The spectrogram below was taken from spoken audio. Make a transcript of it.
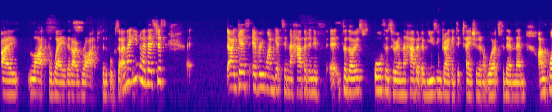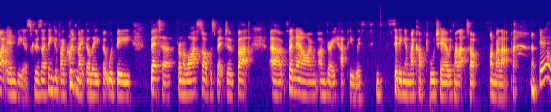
I like the way that I write for the book. So, and I, you know, there's just I guess everyone gets in the habit, and if eh, for those authors who are in the habit of using dragon dictation and it works for them, then I'm quite envious because I think if I could make the leap, it would be better from a lifestyle perspective. But uh, for now, I'm I'm very happy with sitting in my comfortable chair with my laptop on my lap. yeah,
